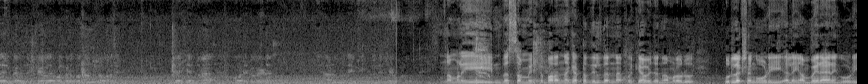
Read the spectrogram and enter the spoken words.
ഇതിൽ പേര് നിക്ഷേപകർ പങ്കെടുക്കുമെന്നാണല്ലോ പറഞ്ഞത്. എത്ര കോടി രൂപയുടെ ഇതാണ് പ്രതീക്ഷിക്കുന്നത്? നമ്മൾ ഈ ഇൻവെസ്റ്റ് സമ്മിറ്റ് പറഞ്ഞ ഘട്ടത്തിൽ തന്നെ പ്രഖ്യാപിച്ചിട്ടുണ്ട് നമ്മളൊരു ഒരു ലക്ഷം കോടി അല്ലെങ്കിൽ അമ്പതിനായിരം കോടി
